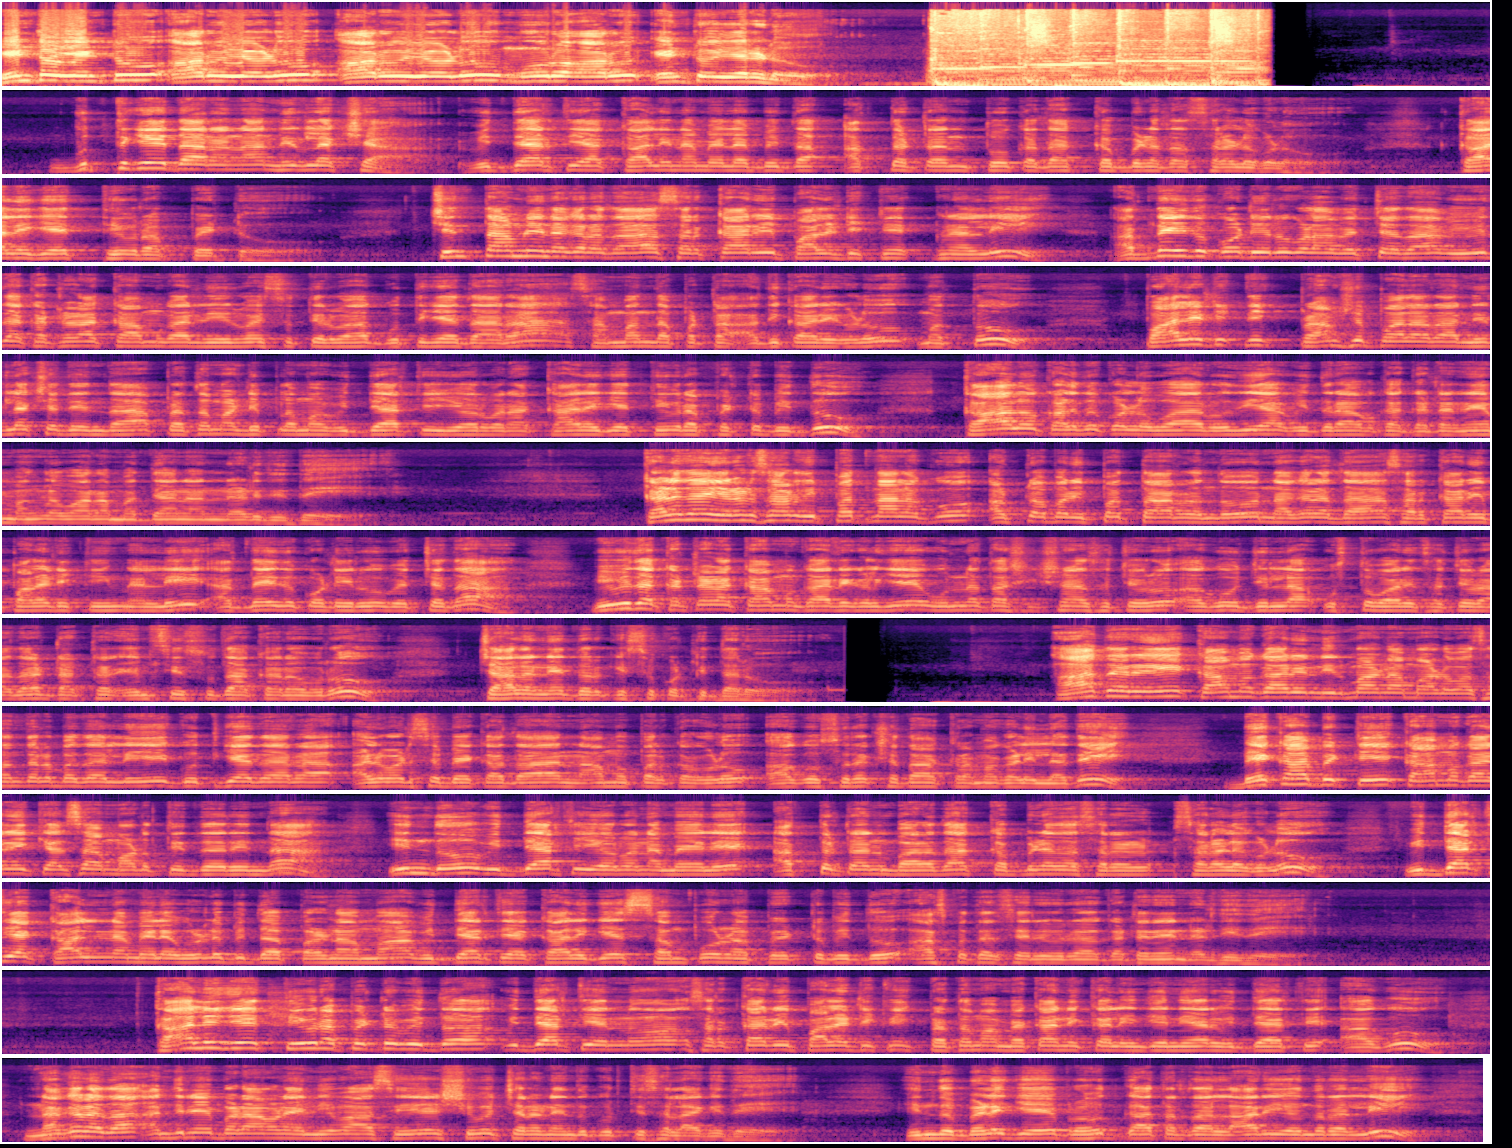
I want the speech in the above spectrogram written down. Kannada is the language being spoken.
ಎಂಟು ಎಂಟು ಆರು ಏಳು ಆರು ಏಳು, ಮೂರು ಆರು, ಎಂಟು ಎರಡು. ಗುತ್ತಿಗೆದಾರನ ನಿರ್ಲಕ್ಷ್ಯ. ವಿದ್ಯಾರ್ಥಿಯ ಕಾಲಿನ ಮೇಲೆ ಬಿದ್ದ ಹತ್ತು ಟನ್ ತೂಕದ ಕಬ್ಬಿಣದ ಸರಳುಗಳು. ಕಾಲಿಗೆ ತೀವ್ರ ಪೆಟ್ಟು. ಚಿಂತಾಮಣಿ ನಗರದ ಸರ್ಕಾರಿ ಪಾಲಿಟೆಕ್ನಿಕ್ನಲ್ಲಿ ಹದಿನೈದು ಕೋಟಿ ರುಗಳ ವೆಚ್ಚದ ವಿವಿಧ ಕಟ್ಟಡ ಕಾಮಗಾರಿ ನಿರ್ವಹಿಸುತ್ತಿರುವ ಗುತ್ತಿಗೆದಾರ, ಸಂಬಂಧಪಟ್ಟ ಅಧಿಕಾರಿಗಳು ಮತ್ತು ಪಾಲಿಟೆಕ್ನಿಕ್ ಪ್ರಾಂಶುಪಾಲರ ನಿರ್ಲಕ್ಷ್ಯದಿಂದ ಪ್ರಥಮ ಡಿಪ್ಲೊಮಾ ವಿದ್ಯಾರ್ಥಿಯೋರ್ವನ ಕಾಲಿಗೆ ತೀವ್ರ ಪೆಟ್ಟು ಬಿದ್ದು ಕಾಲು ಕಳೆದುಕೊಳ್ಳುವ ಹೃದಯ ವಿದ್ರಾವಕ ಘಟನೆ ಮಂಗಳವಾರ ಮಧ್ಯಾಹ್ನ ನಡೆದಿದೆ. ಕಳೆದ ಎರಡು ಸಾವಿರದ ಇಪ್ಪತ್ತ್ನಾಲ್ಕು ಅಕ್ಟೋಬರ್ ಇಪ್ಪತ್ತಾರರಂದು ನಗರದ ಸರ್ಕಾರಿ ಪಾಲಿಟೆಕ್ನಿಕ್ನಲ್ಲಿ ಹದಿನೈದು ಕೋಟಿ ರು ವೆಚ್ಚದ ವಿವಿಧ ಕಟ್ಟಡ ಕಾಮಗಾರಿಗಳಿಗೆ ಉನ್ನತ ಶಿಕ್ಷಣ ಸಚಿವರು ಹಾಗೂ ಜಿಲ್ಲಾ ಉಸ್ತುವಾರಿ ಸಚಿವರಾದ ಡಾಕ್ಟರ್ ಎಂ ಸಿ ಸುಧಾಕರ್ ಅವರು ಚಾಲನೆ ದೊರಕಿಸಿಕೊಟ್ಟಿದ್ದರು. ಆದರೆ ಕಾಮಗಾರಿ ನಿರ್ಮಾಣ ಮಾಡುವ ಸಂದರ್ಭದಲ್ಲಿ ಗುತ್ತಿಗೆದಾರ ಅಳವಡಿಸಬೇಕಾದ ನಾಮಫಲಕಗಳು ಹಾಗೂ ಸುರಕ್ಷತಾ ಕ್ರಮಗಳಿಲ್ಲದೆ ಬೇಕಾಬಿಟ್ಟಿ ಕಾಮಗಾರಿ ಕೆಲಸ ಮಾಡುತ್ತಿದ್ದರಿಂದ ಇಂದು ವಿದ್ಯಾರ್ಥಿಯೋರ್ವನ ಮೇಲೆ ಹತ್ತು ಟನ್ ಬಾರದ ಕಬ್ಬಿಣದ ಸರಳ ಸರಳುಗಳು, ವಿದ್ಯಾರ್ಥಿಯ ಕಾಲಿನ ಮೇಲೆ ಉರುಳು ಬಿದ್ದ ಪರಿಣಾಮ, ವಿದ್ಯಾರ್ಥಿಯ ಕಾಲಿಗೆ ಸಂಪೂರ್ಣ ಪೆಟ್ಟು ಬಿದ್ದು ಆಸ್ಪತ್ರೆ ಸೇರಿರುವ ಘಟನೆ ನಡೆದಿದೆ. ಕಾಲಿಗೆ ತೀವ್ರ ಪೆಟ್ಟು ಬಿದ್ದ ವಿದ್ಯಾರ್ಥಿಯನ್ನು ಸರ್ಕಾರಿ ಪಾಲಿಟೆಕ್ನಿಕ್ ಪ್ರಥಮ ಮೆಕ್ಯಾನಿಕಲ್ ಇಂಜಿನಿಯರ್ ವಿದ್ಯಾರ್ಥಿ ಹಾಗೂ ನಗರದ ಅಂಜನೇಯ ಬಡಾವಣೆ ನಿವಾಸಿ ಶಿವಚರಣ್ ಎಂದು ಗುರುತಿಸಲಾಗಿದೆ. ಇಂದು ಬೆಳಗ್ಗೆ ಬೃಹತ್ ಗಾತ್ರದ ಲಾರಿಯೊಂದರಲ್ಲಿ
